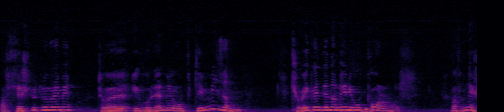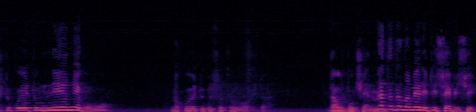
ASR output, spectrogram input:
А в същото време това е и големия оптимизъм човекът да намери упорност в нещо, което не е негово, но което го съпровожда. Дълбочената да намерите себе си.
